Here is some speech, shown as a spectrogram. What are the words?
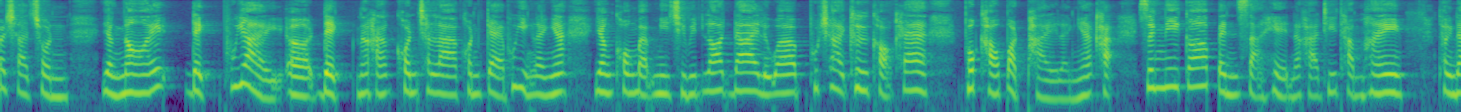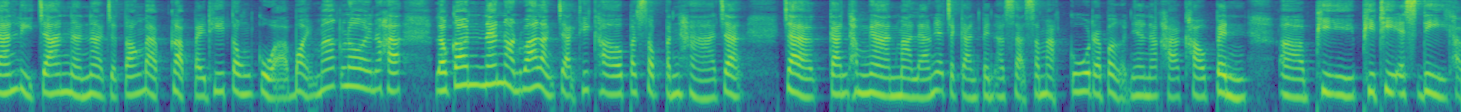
ประชาชนอย่างน้อยเด็กผู้ใหญ่เเด็กนะคะ คนชราคนแก่ผู้หญิงอะไรเงี้ยยังคงแบบมีชีวิตรอดได้หรือว่าผู้ชายคือขอแค่ พวกเขาปลอดภัยอะไรเงี้ยค่ะ ซึ่งนี่ก็เป็นสาเหตุนะคะที่ทำให้ทางด้านหลี่จ้านนั้นน่ะจะต้องแบบกลับไปที่ตรงกัวบ่อยมากเลยนะคะ แล้วก็แน่นอนว่าหลังจากที่เขาประสบปัญหาจากจากการทำงานมาแล้วเนี่ยจากการเป็นอาสาสมัครกู้ระเบิดเนี่ยนะคะเขาเป็นเอ่อ P PTSD ค่ะ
